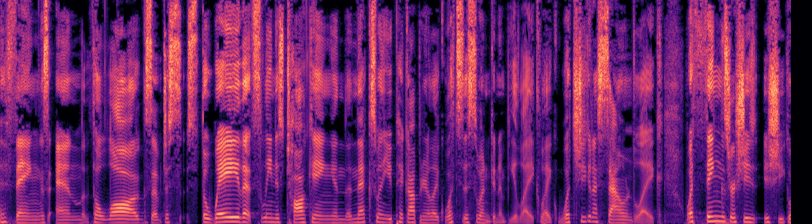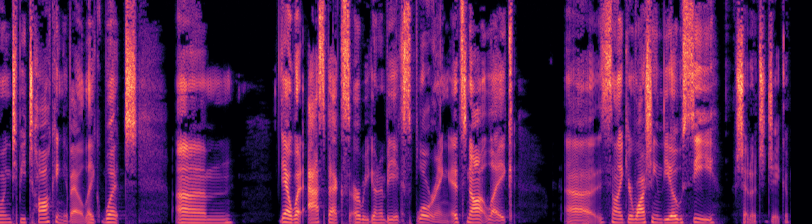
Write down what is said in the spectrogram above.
things and the logs of just the way that Selene is talking and the next one you pick up and you're like what's this one going to be like? Like what's she going to sound like? What things are she is she going to be talking about? Like what um yeah, what aspects are we going to be exploring? It's not like uh it's not like you're watching the OC Shout out to Jacob.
